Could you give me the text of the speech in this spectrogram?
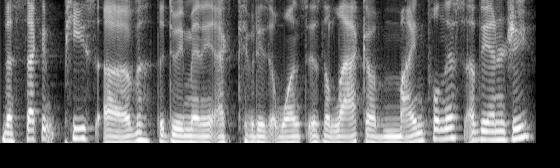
The second piece of the doing many activities at once is the lack of mindfulness of the energy,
